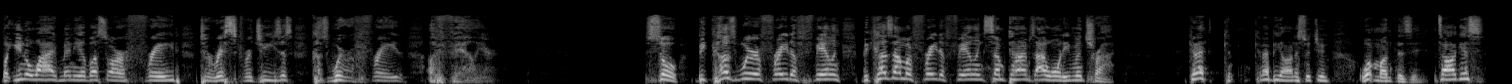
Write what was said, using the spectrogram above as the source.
But you know why many of us are afraid to risk for Jesus? Because we're afraid of failure. So because we're afraid of failing, because I'm afraid of failing, sometimes I won't even try. Can I, can, can I be honest with you? What month is it? It's August?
